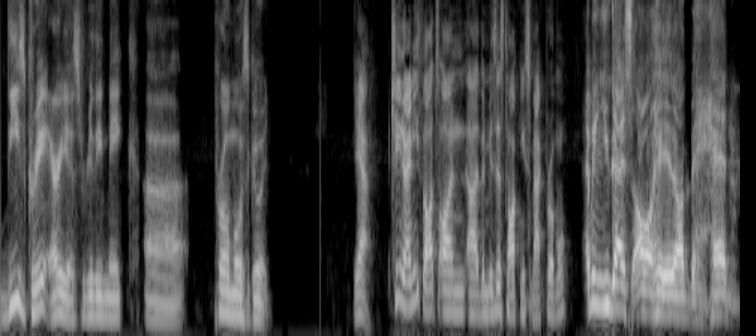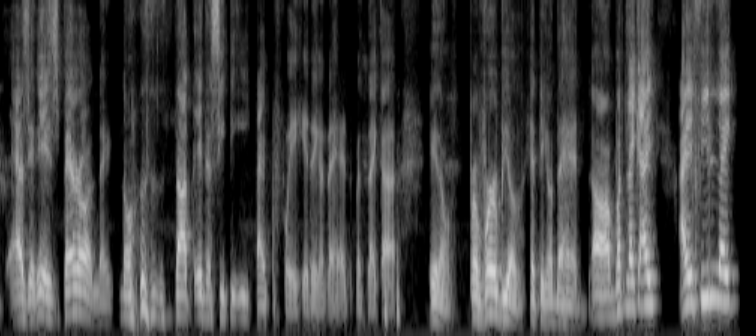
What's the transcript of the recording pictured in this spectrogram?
these gray areas really make uh, promos good. Yeah. Chino, any thoughts on uh, the Miz Talking Smack promo? I mean, you guys all hit it on the head as it is, pero like no, not in a CTE type of way hitting on the head, but like a you know proverbial hitting on the head. Uh, but like I I feel like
